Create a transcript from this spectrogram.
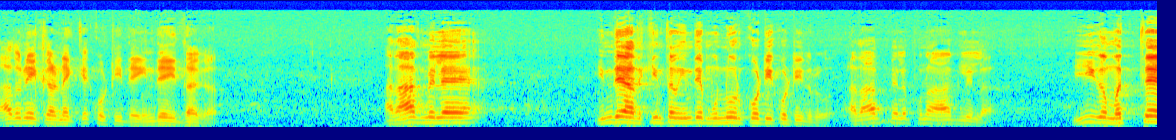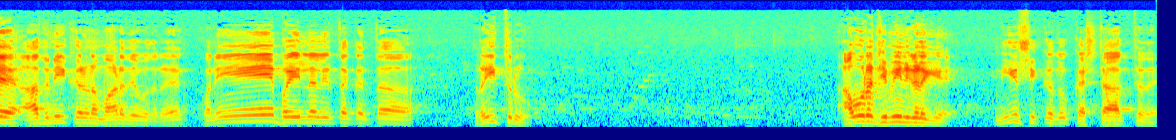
ಆಧುನೀಕರಣಕ್ಕೆ ಕೊಟ್ಟಿದ್ದೆ ಹಿಂದೆ ಇದ್ದಾಗ. ಅದಾದ್ಮೇಲೆ ಹಿಂದೆ ಅದಕ್ಕಿಂತ ಹಿಂದೆ ಮುನ್ನೂರು ಕೋಟಿ ಕೊಟ್ಟಿದ್ರು. ಅದಾದ್ಮೇಲೆ ಪುನಃ ಆಗಲಿಲ್ಲ. ಈಗ ಮತ್ತೆ ಆಧುನೀಕರಣ ಮಾಡದೆ ಹೋದರೆ ಕೊನೇ ಬೈಲಿನಲ್ಲಿರ್ತಕ್ಕಂಥ ರೈತರು ಅವರ ಜಮೀನುಗಳಿಗೆ ನೀರು ಸಿಕ್ಕದು ಕಷ್ಟ ಆಗ್ತದೆ.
